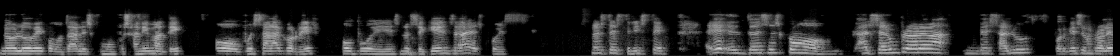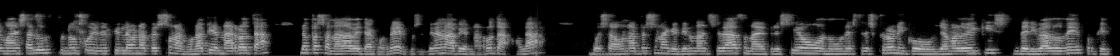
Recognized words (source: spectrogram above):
no lo ve como tal, es como pues anímate, o pues sal a correr, o pues no sé qué, ¿sabes? Pues no estés triste. Eh, entonces es como, al ser un problema de salud, porque es un problema de salud, tú no puedes decirle a una persona con una pierna rota, no pasa nada, vete a correr, pues si tiene la pierna rota, hola. Pues a una persona que tiene una ansiedad, una depresión o un estrés crónico, llámalo X, derivado de, porque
